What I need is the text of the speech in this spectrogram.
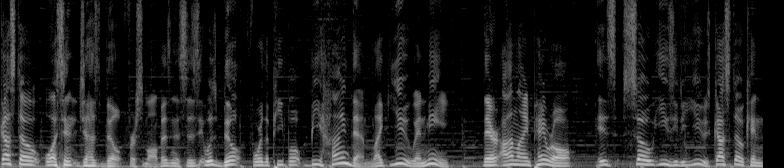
Gusto wasn't just built for small businesses, it was built for the people behind them, like you and me. Their online payroll is so easy to use. Gusto can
